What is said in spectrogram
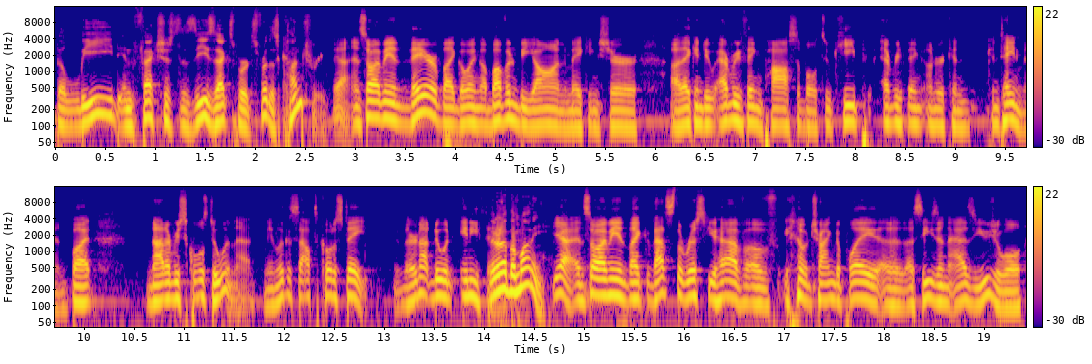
the lead infectious disease experts for this country. Yeah, and so I mean, they are by going above and beyond, making sure uh, they can do everything possible to keep everything under con- containment. But not every school is doing that. I mean, look at South Dakota State. They're not doing anything. They don't have the money. Yeah, and so I mean, like that's the risk you have of you know trying to play a, a season as usual.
